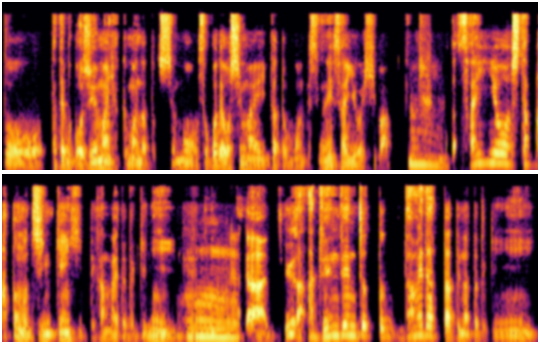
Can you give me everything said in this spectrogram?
と、例えば50万、100万だとしても、そこでおしまいだと思うんですよね、採用費は。うん採用した後の人件費って考えたときに、うんなんか、うわ、全然ちょっとダメだったってなったときに、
